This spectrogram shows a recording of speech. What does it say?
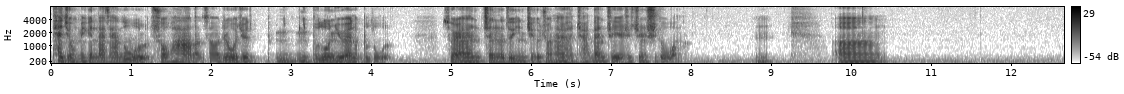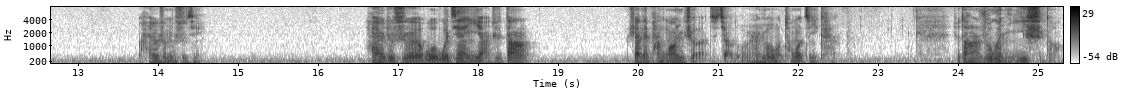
太久没跟大家录说话了，知道吧？就是我觉得你你不录，你永远都不录了。虽然真的最近这个状态很差，但这也是真实的我嘛。嗯嗯，还有什么事情？还有就是我我建议啊，就是当站在旁观者的角度，或者说我从我自己看，就当如果你意识到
